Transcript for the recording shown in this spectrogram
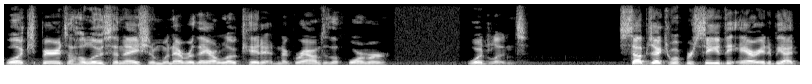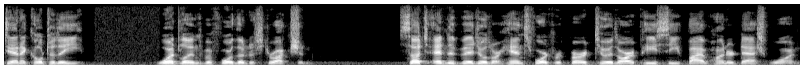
will experience a hallucination whenever they are located in the grounds of the former woodlands. Subjects will perceive the area to be identical to the woodlands before their destruction. Such individuals are henceforth referred to as RPC-500-1.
